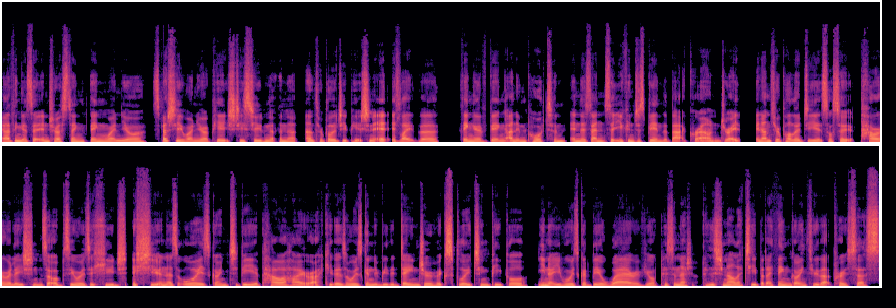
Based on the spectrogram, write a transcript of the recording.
I think it's an interesting thing when you're, especially when you're a PhD student in an anthropology PhD. It's like the thing of being unimportant in the sense that you can just be in the background, right? In anthropology, it's also power relations are obviously always a huge issue, and there's always going to be a power hierarchy. There's always going to be the danger of exploiting people. You know, you've always got to be aware of your positionality. But I think going through that process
